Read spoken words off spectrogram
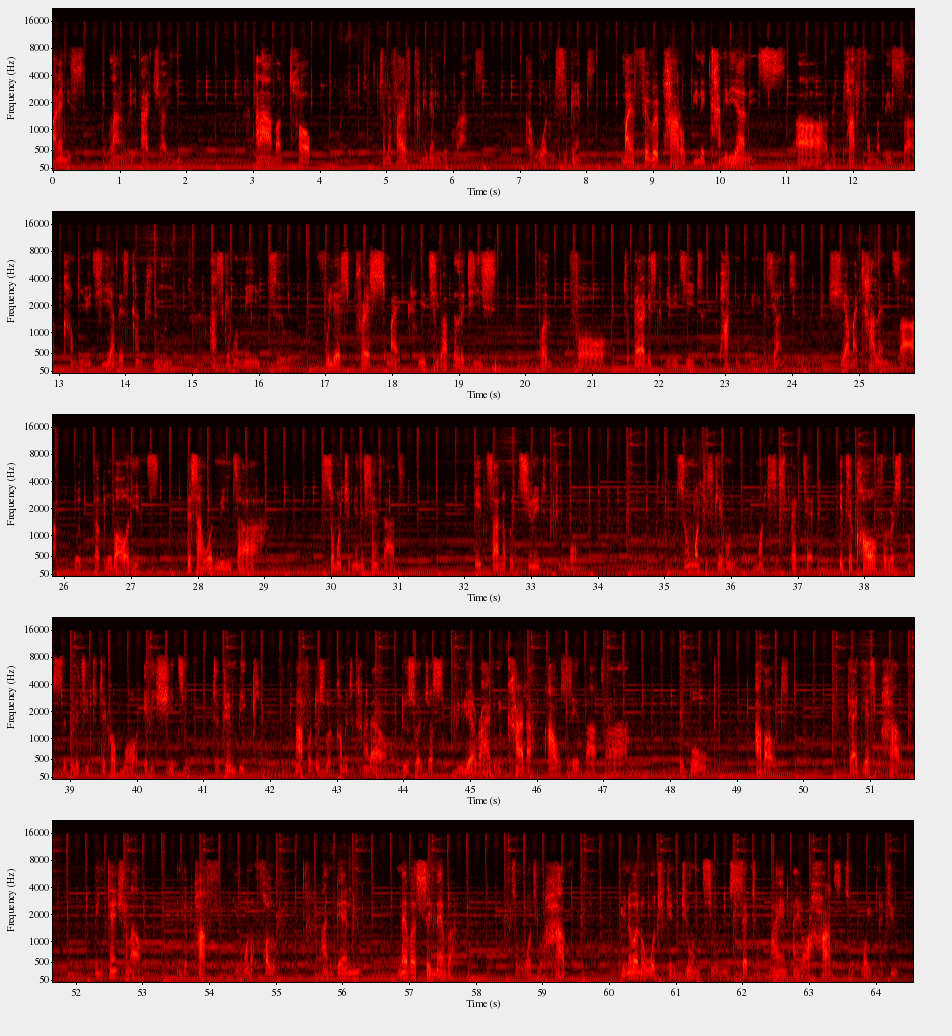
My name is Lanre Ajayi, and I'm a top 25 Canadian immigrant award recipient. My favorite part of being a Canadian is uh, the platform that this uh, community and this country has given me to fully express my creative abilities for for to better this community, to impact the community, and to share my talents uh, with the global audience. This award means uh, so much to me in the sense that it's an opportunity to do more. So much is given, much is expected. It's a call for responsibility to take up more initiative, to dream big. Now, for those who are coming to Canada or those who are just newly arriving in Canada, I would say that uh, be bold about the ideas you have. Be intentional in the path you want to follow, and then never say never to what you have. You never know what you can do until you set your mind and your heart to what you want to do.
